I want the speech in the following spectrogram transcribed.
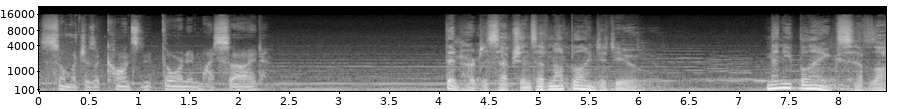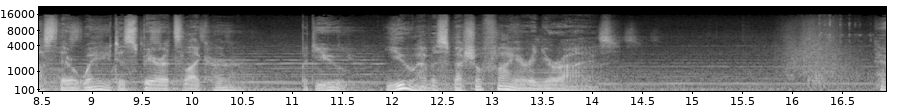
so much as a constant thorn in my side. Then her deceptions have not blinded you. Many blanks have lost their way to spirits like her. But you, you have a special fire in your eyes.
